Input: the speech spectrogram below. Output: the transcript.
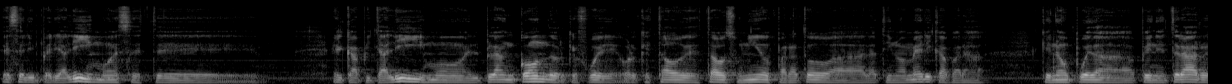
es el imperialismo, es este, el capitalismo, el plan Cóndor que fue orquestado de Estados Unidos para toda Latinoamérica para que no pueda penetrar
